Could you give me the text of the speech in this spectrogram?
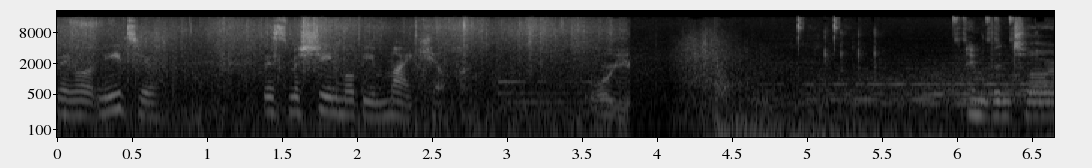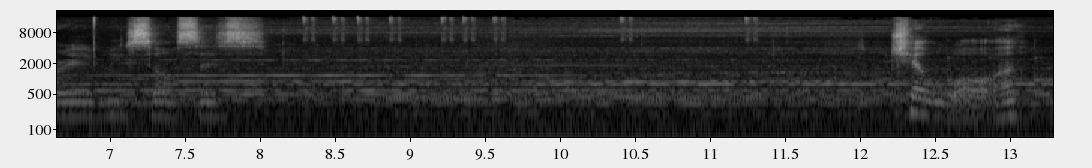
They won't need to. This machine will be my kill. Or you. Inventory, resources. Chill water.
